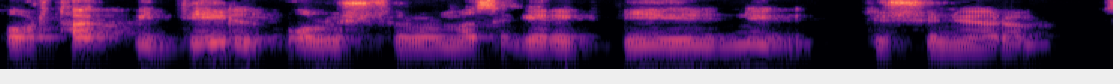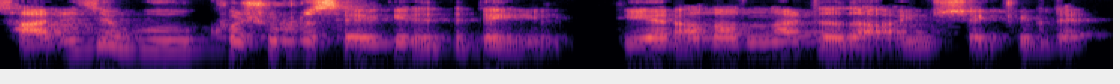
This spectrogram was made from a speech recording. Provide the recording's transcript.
ortak bir dil oluşturulması gerektiğini düşünüyorum. Sadece bu koşullu sevgide de değil, diğer alanlarda da aynı şekilde.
